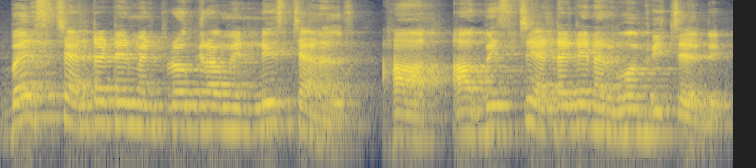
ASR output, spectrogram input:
best entertainment program in news channels. ఆ బెస్ట్ ఎంటర్టైనర్కి పంపించండి.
